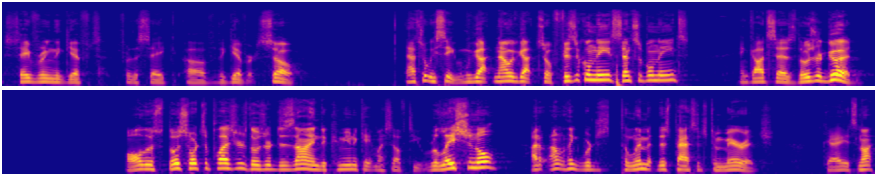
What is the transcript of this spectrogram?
savoring the gift for the sake of the giver. So that's what we see. We've got now we've got so physical needs, sensible needs, and God says those are good. All those those sorts of pleasures, those are designed to communicate myself to you. Relational, I don't, I don't think we're just to limit this passage to marriage. Okay, it's not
